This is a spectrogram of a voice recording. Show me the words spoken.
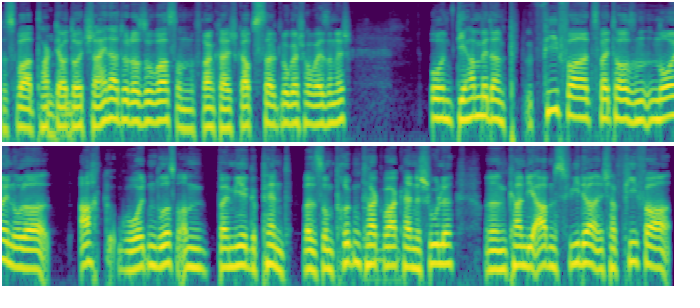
Das war Tag der Mhm. Deutschen Einheit oder sowas und in Frankreich gab es halt logischerweise nicht. Und die haben mir dann FIFA 2009 oder 8 geholt und du hast bei mir gepennt, weil es so ein Brückentag war, keine Schule. Und dann kamen die abends wieder und ich habe FIFA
